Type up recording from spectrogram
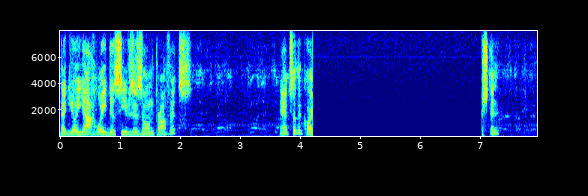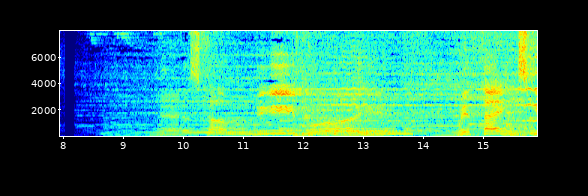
that your Yahweh deceives his own prophets? Answer the question. Let us come before him with thanksgiving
